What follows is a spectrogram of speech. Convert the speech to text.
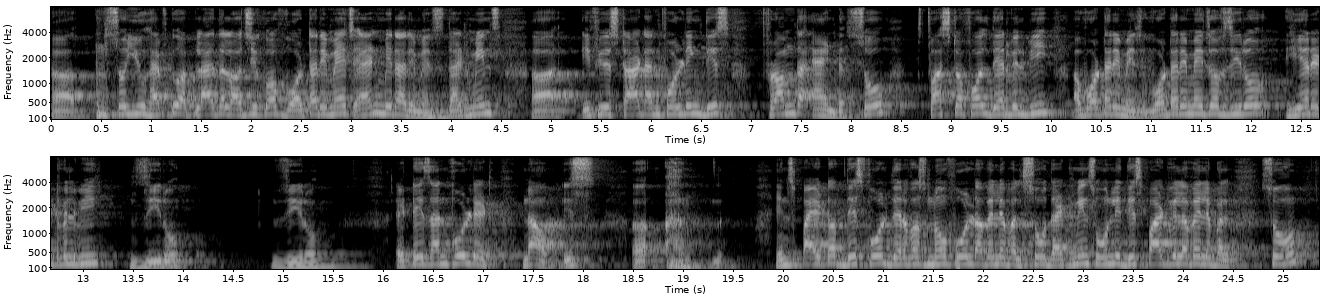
uh, so you have to apply the logic of water image and mirror image. That means uh, if you start unfolding this from the end so first of all there will be a water image. Water image of 0 here it will be 0 0 it is unfolded. Now is uh, in spite of this fold there was no fold available. So that means only this part will available. So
